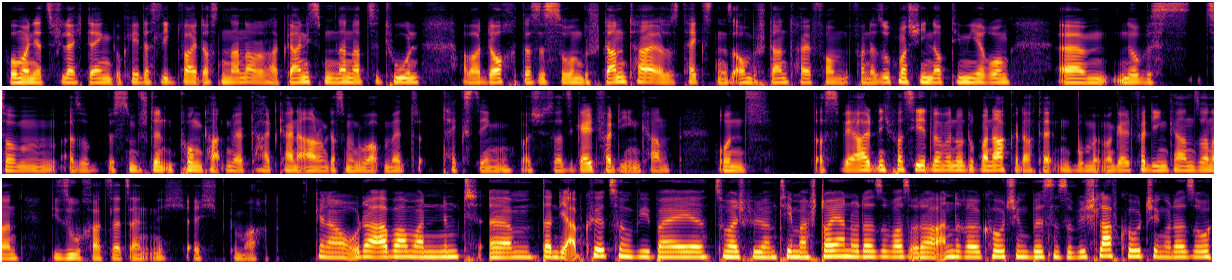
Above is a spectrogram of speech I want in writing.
wo man jetzt vielleicht denkt, okay, das liegt weit auseinander oder hat gar nichts miteinander zu tun, aber doch, das ist so ein Bestandteil, also das Texten ist auch ein Bestandteil vom, von der Suchmaschinenoptimierung. Ähm, nur bis zum, also bis zum bestimmten Punkt hatten wir halt keine Ahnung, dass man überhaupt mit Texting beispielsweise Geld verdienen kann. Und das wäre halt nicht passiert, wenn wir nur drüber nachgedacht hätten, womit man Geld verdienen kann, sondern die Suche hat es letztendlich echt gemacht. Genau, oder aber man nimmt ähm, dann die Abkürzung wie bei zum Beispiel beim Thema Steuern oder sowas oder andere Coaching-Business, so wie Schlafcoaching oder so,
